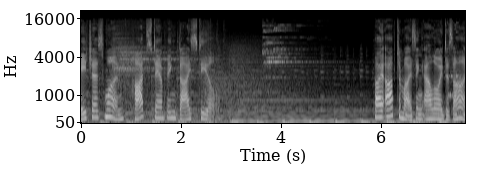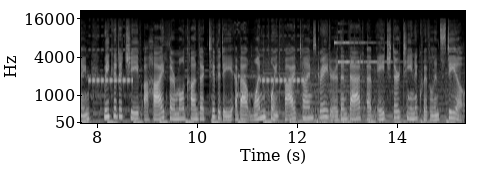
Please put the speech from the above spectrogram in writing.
HS1 Hot Stamping Die Steel. By optimizing alloy design, we could achieve a high thermal conductivity about 1.5 times greater than that of H13 equivalent steel.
